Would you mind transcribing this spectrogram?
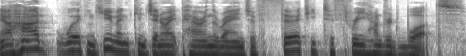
Now, a hard working human can generate power in the range of 30 to 300 watts.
